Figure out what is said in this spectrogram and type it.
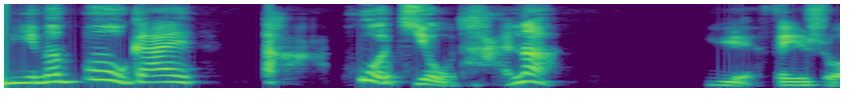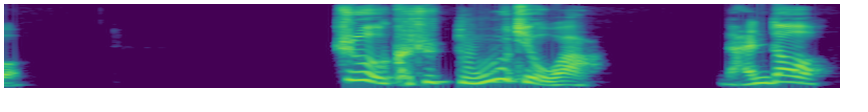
你们不该打破酒坛呐！岳飞说：“这可是毒酒啊！难道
